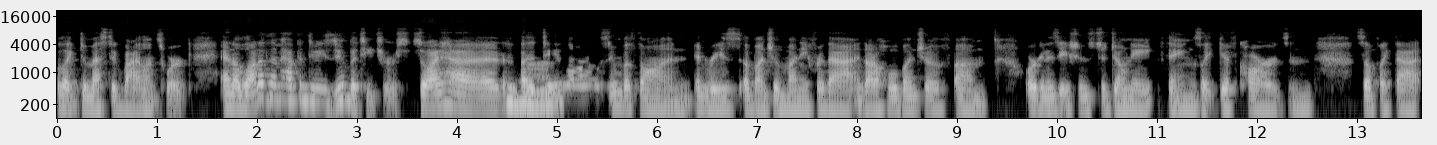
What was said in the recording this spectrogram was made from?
like domestic violence work and a lot of them happened to be zumba teachers so i had mm-hmm. a day long zumbathon and raised a bunch of money for that and got a whole bunch of um, organizations to donate things like gift cards and stuff like that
